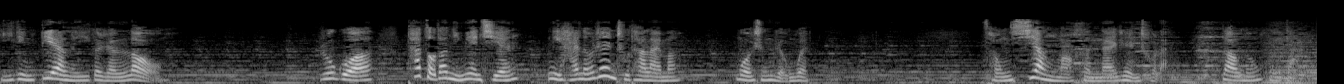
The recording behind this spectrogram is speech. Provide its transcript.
一定变了一个人喽。”“如果他走到你面前，你还能认出他来吗？”陌生人问。“从相貌很难认出来。”老农回答。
